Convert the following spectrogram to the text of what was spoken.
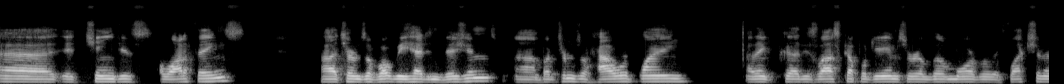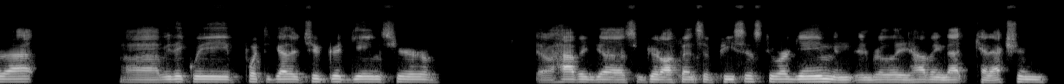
uh, it changes a lot of things uh, in terms of what we had envisioned. Uh, but in terms of how we're playing, I think uh, these last couple games are a little more of a reflection of that. Uh, we think we put together two good games here of you know, having uh, some good offensive pieces to our game and, and really having that connection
